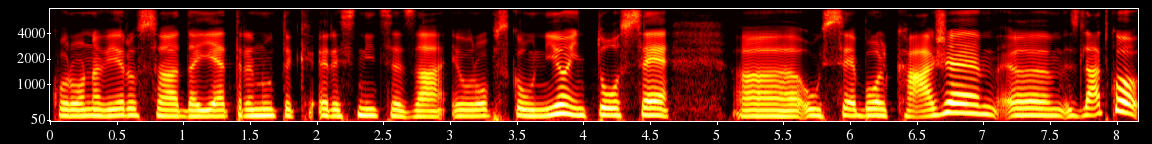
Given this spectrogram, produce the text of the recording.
koronavirusa, da je trenutek resnice za Evropsko unijo in to se uh, vse bolj kaže. Uh, Zlatko,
